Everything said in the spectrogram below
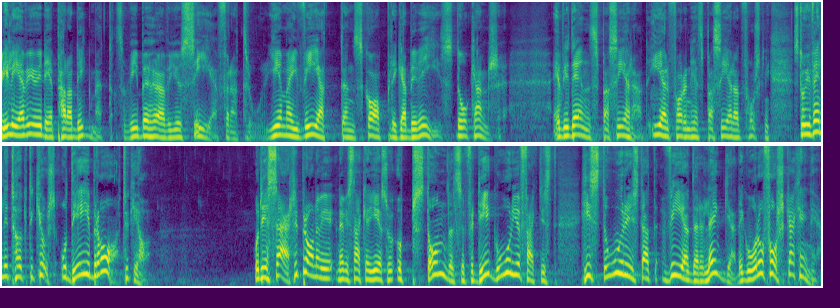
Vi lever ju i det paradigmet. Alltså, vi behöver ju se för att tro. Ge mig vetenskapliga bevis, då kanske. Evidensbaserad, erfarenhetsbaserad forskning står ju väldigt högt i kurs och det är bra tycker jag. Och det är särskilt bra när vi, när vi snackar Jesu uppståndelse för det går ju faktiskt historiskt att vederlägga. Det går att forska kring det.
